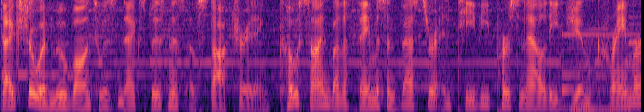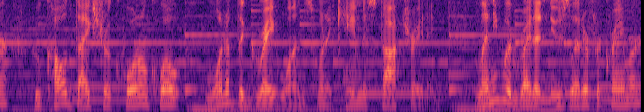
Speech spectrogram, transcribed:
Dykstra would move on to his next business of stock trading, co-signed by the famous investor and TV personality Jim Cramer, who called Dykstra quote-unquote one of the great ones when it came to stock trading. Lenny would write a newsletter for Cramer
